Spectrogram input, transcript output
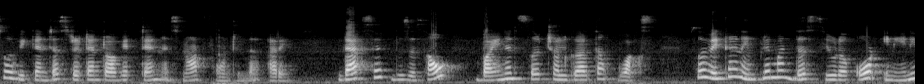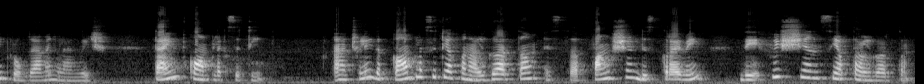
So we can just return target 10 is not found in the array. That's it. This is how binary search algorithm works. So we can implement this pseudocode in any programming language. Time complexity. Actually the complexity of an algorithm is the function describing the efficiency of the algorithm.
